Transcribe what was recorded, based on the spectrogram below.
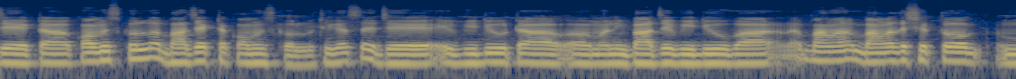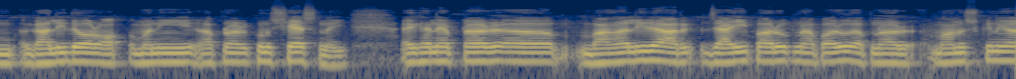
যে একটা কমেন্টস করল, বাজে একটা কমেন্টস করল, ঠিক আছে? যে এই ভিডিওটা মানে বাজে ভিডিও বা বাংলা, বাংলাদেশের তো গালি দেওয়ার মানে আপনার কোনো শেষ নাই। এখানে আপনার বাঙালিরা আর যাই পারুক না পারুক, আপনার মানুষকে নিয়ে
